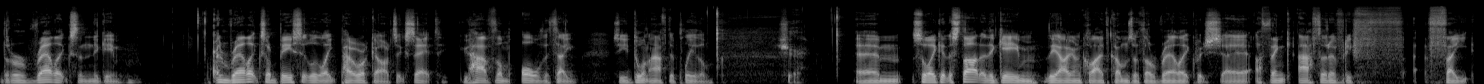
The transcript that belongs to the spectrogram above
there are relics in the game. And relics are basically like power cards, except you have them all the time. So you don't have to play them. Sure. Um, so, like at the start of the game, the Ironclad comes with a relic, which uh, I think after every f- fight,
